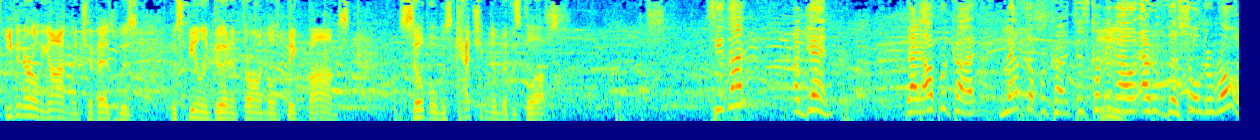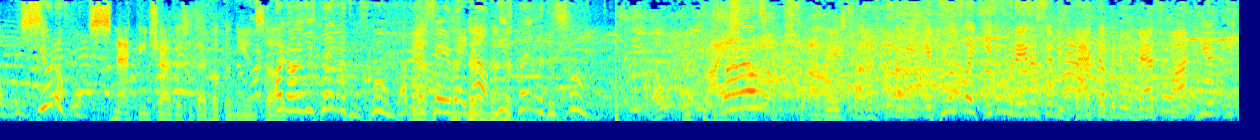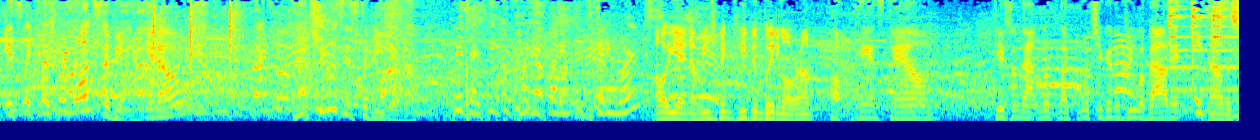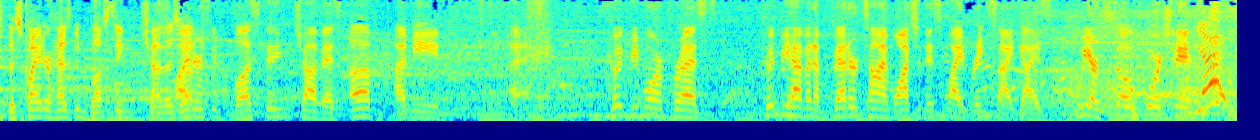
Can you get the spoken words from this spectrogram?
Even early on, when Chavez was was feeling good and throwing those big bombs, Silva was catching them with his gloves. See that? Again, that uppercut, left uppercut, just coming Mm. out out of the shoulder roll. It's beautiful. Smacking Chavez with that hook on the inside. Oh no, he's playing with his food. I'm Yeah. gonna say it right now. He's playing with his food. Good body Well- oh, Big Chavez. shots, but I mean, it feels like even when Anderson is backed up into a bad spot, he, he, it's like that's where he wants to be. You know, he chooses to be there. Chris, I think the cut is getting, it's getting worse. Oh yeah, no, he's been he's been bleeding all around. Oh, hands down. Gives him that look like what you're going to do about it. Now the, the spider has been busting Chavez the spider's up. been busting Chavez up. I mean, I couldn't be more impressed. Couldn't be having a better time watching this fight ringside, guys. We are so fortunate. Yes!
